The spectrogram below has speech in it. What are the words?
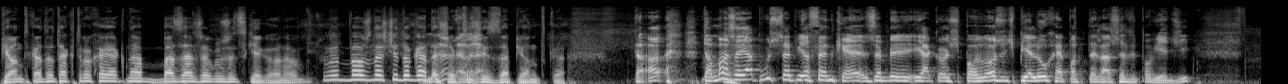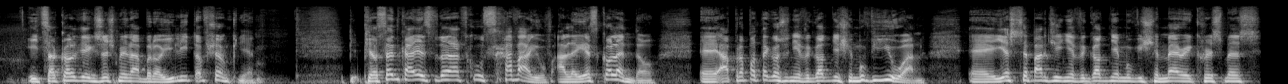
piątka to tak trochę jak na bazarze Różyckiego, no. Można się dogadać, no, jak dobra. coś jest za piątkę. To, to może ja puszczę piosenkę, żeby jakoś położyć pieluchę pod te nasze wypowiedzi. I cokolwiek żeśmy nabroili, to wsiąknie. Piosenka jest w dodatku z Hawajów, ale jest kolendą. E, a propos tego, że niewygodnie się mówi Yuan. E, jeszcze bardziej niewygodnie mówi się Merry Christmas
